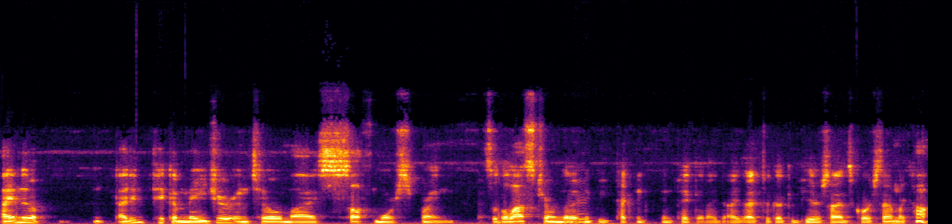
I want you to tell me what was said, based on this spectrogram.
I ended up, I didn't pick a major until my sophomore spring. So the last term that mm-hmm. I think we technically can pick it, I, I, I took a computer science course there. I'm like, huh,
